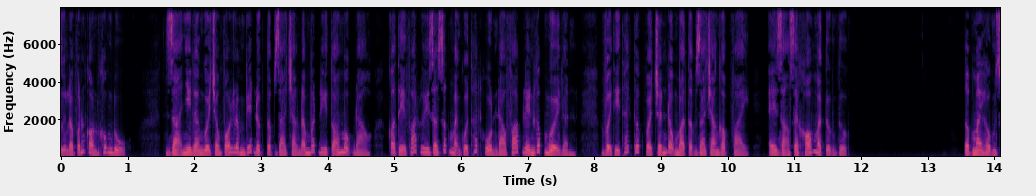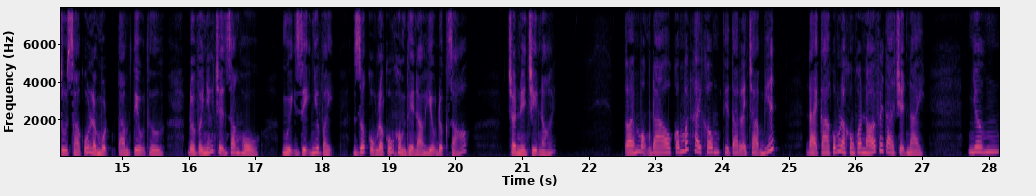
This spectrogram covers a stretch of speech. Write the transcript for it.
sự là vẫn còn không đủ. Giả như là người trong võ lâm biết được tập gia trang đã mất đi toái mộng đào, có thể phát huy ra sức mạnh của thất hồn đao pháp lên gấp m lần. Vậy thì thách thức và chấn động mà tập gia trang gặp phải e rằng sẽ khó mà tưởng tượng. Tập mai hồng dù sao cũng là một tam tiểu thư. Đối với những chuyện giang hồ ngụy dị như vậy rốt cuộc là cũng không thể nào hiểu được rõ. Cho nên chị nói toái mộng đao có mất hay không thì ta lại chả biết. Đại ca cũng là không có nói với ta chuyện này. Nhưng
